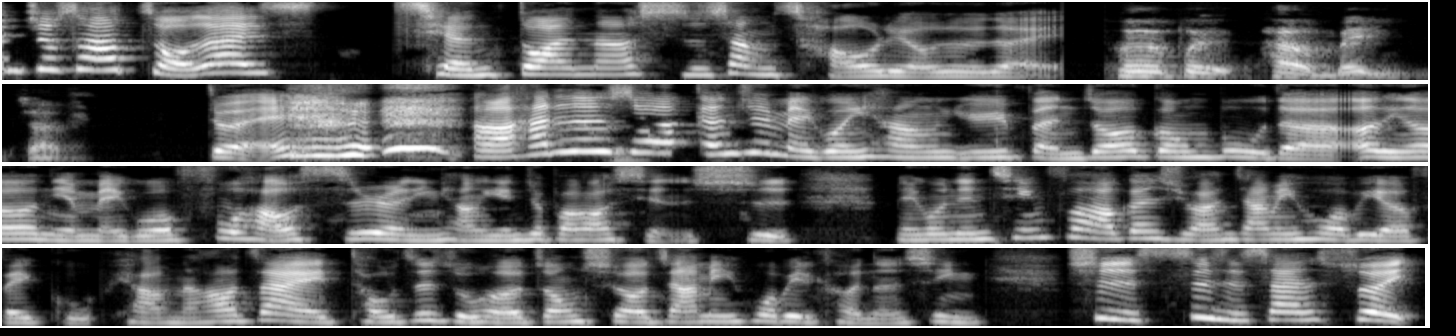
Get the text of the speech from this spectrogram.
人就是要走在前端啊，时尚潮流，对不对？会不会还有被引战？对，好，他就是说，根据美国银行于本周公布的二零二二年美国富豪私人银行研究报告显示，美国年轻富豪更喜欢加密货币而非股票。然后在投资组合中持有加密货币的可能性是四十三岁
